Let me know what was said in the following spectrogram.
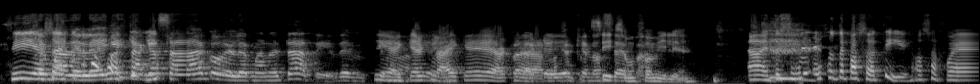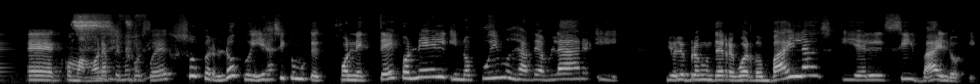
Sí, Que o sea, Madeleine está casada con el hermano de Tati. de- Sí, de hay que, Martina. acla- hay que Para aclarar. aquellos que no sí, sepan. somos familia. Ah, entonces eso te pasó a ti. O sea, fue eh, como amor a primera fue, súper loco y es así como que conecté con él y no pudimos dejar de hablar y yo le pregunté, recuerdo, ¿bailas? Y él, sí, bailo. Y,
